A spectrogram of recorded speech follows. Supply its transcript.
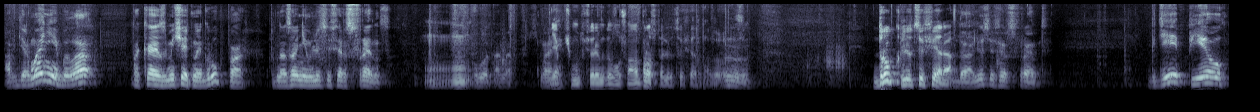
А в Германии была такая замечательная группа под названием Lucifer's Friends. Mm-hmm. Вот она. Смотри. Я почему-то все время думал, что она просто Люцифер называется. Mm. Друг Люцифера. Да, Lucifer's Friend где пел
